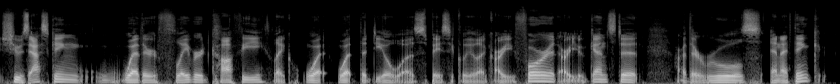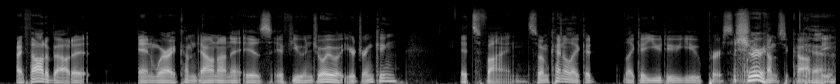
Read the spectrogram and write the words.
she was asking whether flavored coffee, like what what the deal was. Basically, like, are you for it? Are you against it? Are there rules? And I think I thought about it, and where I come down on it is if you enjoy what you're drinking, it's fine. So I'm kind of like a like a you do you person when it comes to coffee. Yeah.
